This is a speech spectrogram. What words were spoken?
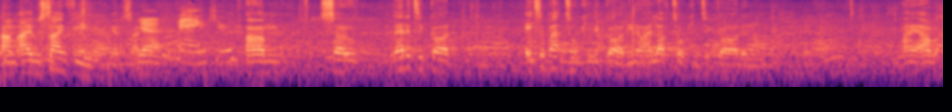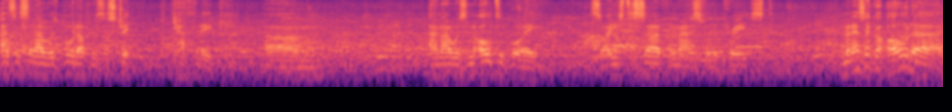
Um, I was signed for you. Yeah, signed. yeah, Thank you. So, letter to God, it's about talking to God. You know, I love talking to God, and I, I as I said, I was brought up as a strict Catholic, um, and I was an altar boy, so I used to serve the mass for the priest. But as I got older,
